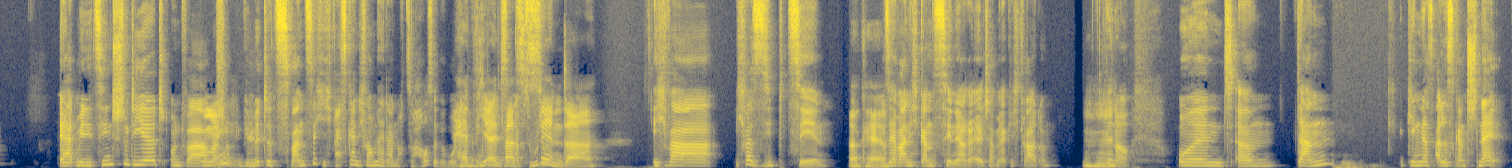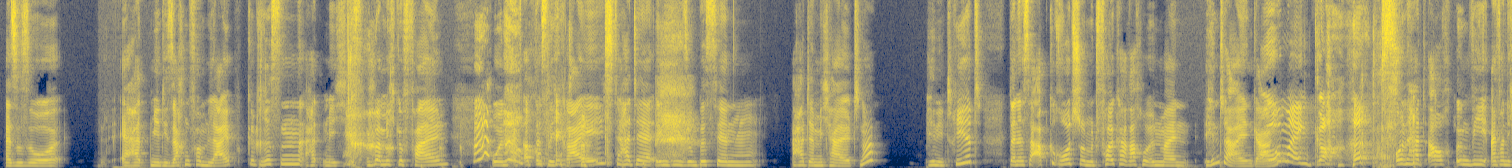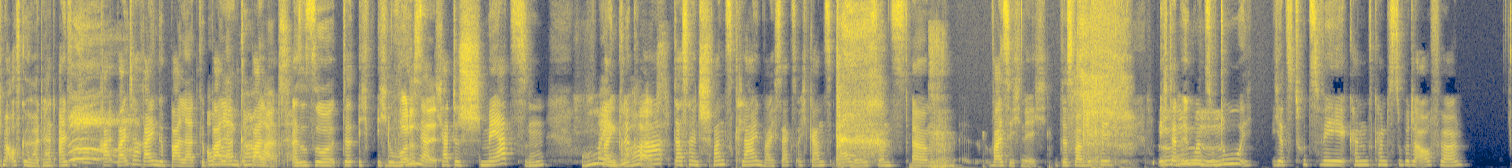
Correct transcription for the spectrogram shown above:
Er hat Medizin studiert und war oh aber schon irgendwie Mitte 20. Ich weiß gar nicht, warum er da noch zu Hause gewohnt hat. Hä, wie alt warst absurd. du denn da? Ich war, ich war 17. Okay. Also er war nicht ganz zehn Jahre älter, merke ich gerade. Mhm. Genau. Und ähm, dann ging das alles ganz schnell. Also so, er hat mir die Sachen vom Leib gerissen, hat mich über mich gefallen und als ob das oh nicht reicht, hat er irgendwie so ein bisschen, hat er mich halt, ne, penetriert, dann ist er abgerutscht und mit Vollkaracho in meinen Hintereingang. Oh mein Gott! Und hat auch irgendwie einfach nicht mehr aufgehört. Er hat einfach rei- weiter reingeballert, geballert, Oh geballert. Gott. Also so, ich, ich, Du wurdest, da, äh, ich hatte Schmerzen. Oh mein, Mein Glück Gott. war, dass sein Schwanz klein war. Ich sag's euch ganz ehrlich, sonst ähm, weiß ich nicht. Das war wirklich. Ich dann irgendwann so, Mhm. du, jetzt tut's weh, Kann, könntest du bitte aufhören?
